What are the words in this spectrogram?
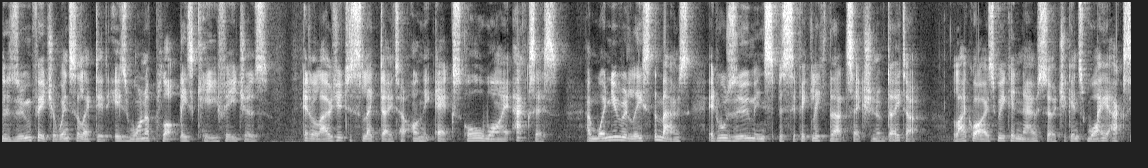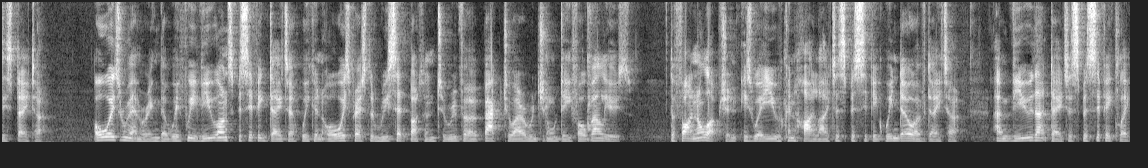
The zoom feature when selected is one of Plotly's key features. It allows you to select data on the X or Y axis, and when you release the mouse, it will zoom in specifically to that section of data. Likewise, we can now search against Y-axis data. Always remembering that if we view on specific data, we can always press the reset button to revert back to our original default values. The final option is where you can highlight a specific window of data and view that data specifically.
